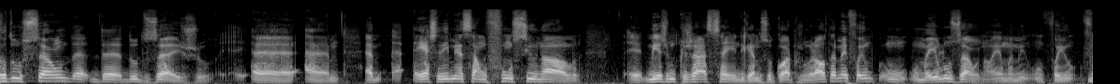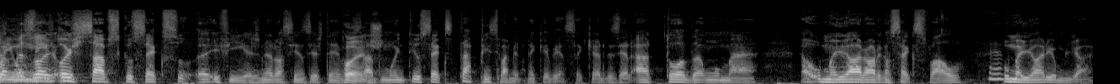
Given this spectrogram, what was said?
redução da- da- do desejo eh, a, a- a esta dimensão funcional, eh, mesmo que já sem, digamos, o corpo moral, também foi um- um- uma ilusão, não é? Uma, um- foi um, foi Não, um mas hoje, hoje sabe-se que o sexo, eh, enfim, as neurociências têm Pois. avançado muito e o sexo está principalmente na cabeça. Quer dizer, há toda uma. O maior órgão sexual, o maior e o melhor.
